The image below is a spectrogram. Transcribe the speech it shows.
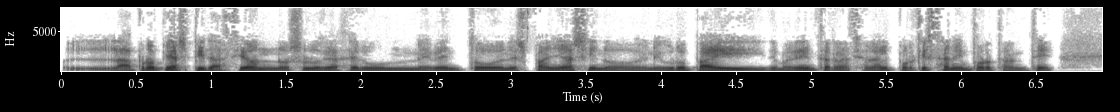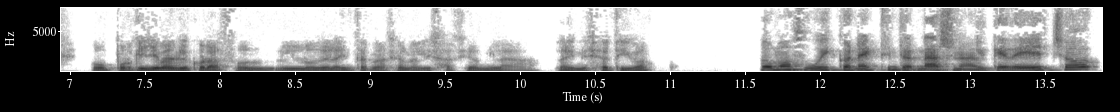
la propia aspiración, no solo de hacer un evento en España, sino en Europa y de manera internacional. ¿Por qué es tan importante o por qué lleva en el corazón lo de la internacionalización, la, la iniciativa? Somos WeConnect International, que de hecho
